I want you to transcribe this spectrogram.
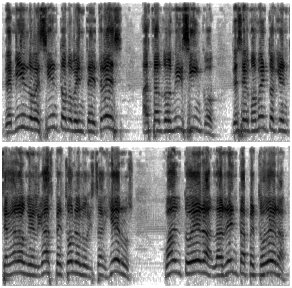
de 1993 hasta el 2005, desde el momento que entregaron el gas petróleo a los extranjeros, ¿cuánto era la renta petrolera?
